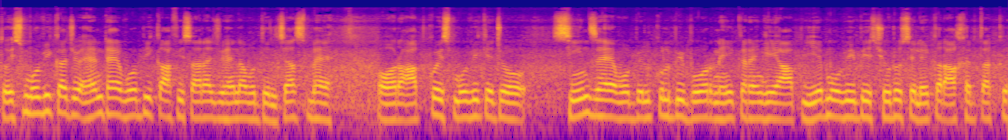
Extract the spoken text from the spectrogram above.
तो इस मूवी का जो एंड है, वो भी काफ़ी सारा जो है ना, वो दिलचस्प है। और आपको इस मूवी के जो सीन्स हैं, वो बिल्कुल भी बोर नहीं करेंगे। आप ये मूवी भी शुरू से लेकर आखिर तक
